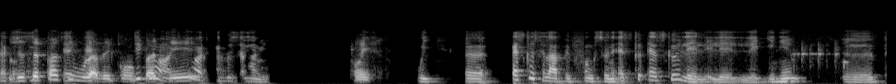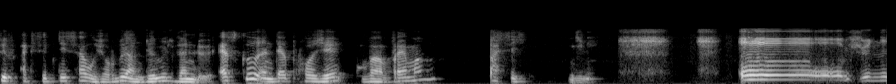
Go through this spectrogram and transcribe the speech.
je ne sais pas si vous l'avez constaté. Oui. Oui. Euh, est-ce que cela peut fonctionner? Est-ce que, est que les, les, les Guinéens euh, peuvent accepter ça aujourd'hui en 2022 Est-ce qu'un tel projet va vraiment passer en Guinée? Euh, Je ne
